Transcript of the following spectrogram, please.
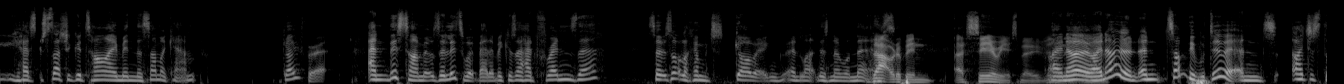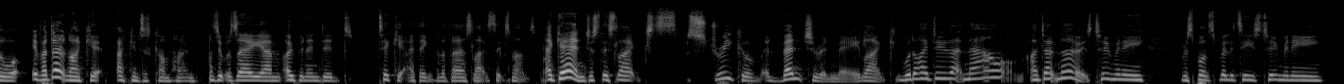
you had such a good time in the summer camp. Go for it. And this time it was a little bit better because I had friends there. So it's not like I'm just going and like there's no one there. That would have been a serious move. I know, Yeah. I know, and, and some people do it, and I just thought if I don't like it, I can just come home. As it was a um, open-ended ticket, I think for the first like six months. Again, just this like s- streak of adventure in me. Like, would I do that now? I don't know. It's too many responsibilities, too many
